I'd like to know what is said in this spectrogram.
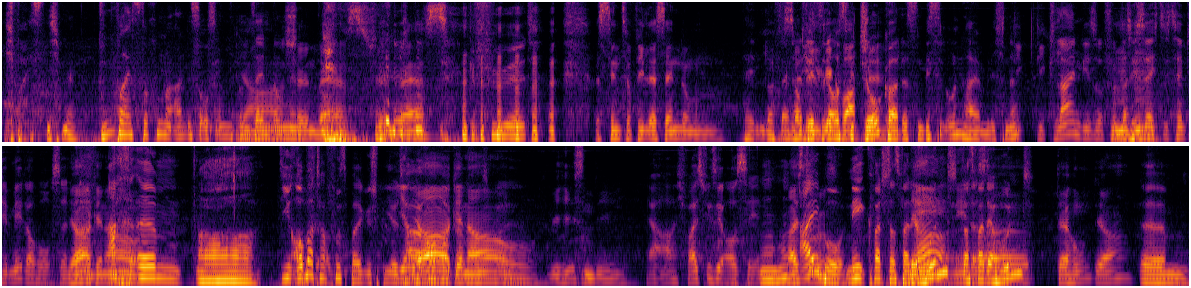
Ich weiß nicht mehr. Du weißt doch immer alles aus unseren Ja, Sendungen schön wär's, schön wär's. gefühlt. Es sind so viele Sendungen. Da hinten läuft So einer, der viel sieht aus wie. Joker. Das ist ein bisschen unheimlich, ne? die, die kleinen, die so 50, Mhm. 60 Zentimeter hoch sind. Ja, ne? genau. Ach, ähm, oh, die Roboterfußball gespielt Ja, haben. ja, genau. Wie hießen die? Ja, ich weiß, wie sie aussehen. Mhm. Weißt du- Aibo. Nee, Quatsch, das war der Ja, Hund. nee, das, das war der war Hund. Der Hund, ja. Ähm,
